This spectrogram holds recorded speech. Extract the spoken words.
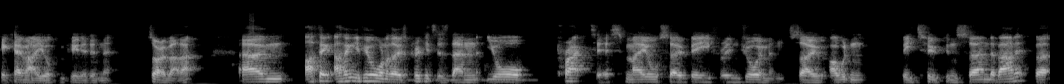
it came out of your computer, didn't it? Sorry about that. Um, I think I think if you're one of those cricketers, then your practice may also be for enjoyment. So I wouldn't be too concerned about it. But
